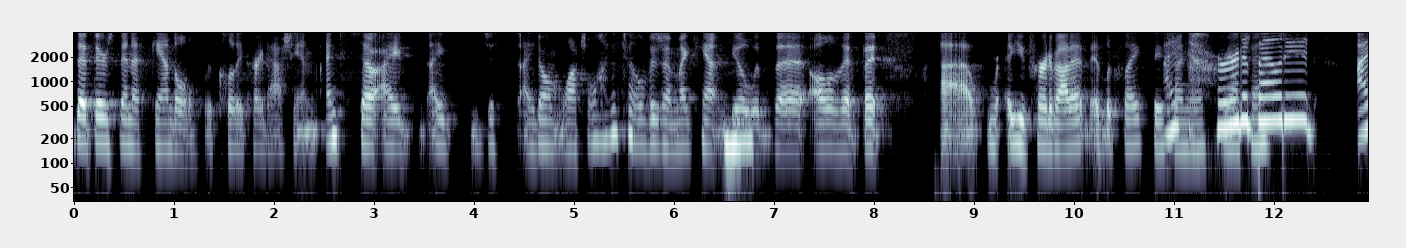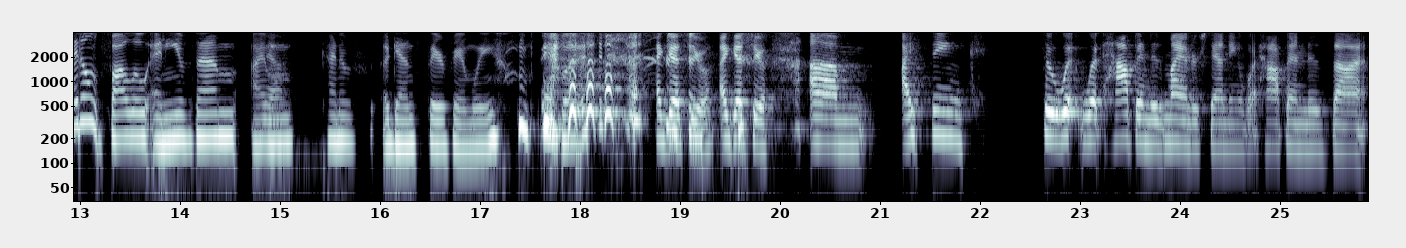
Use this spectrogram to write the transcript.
that there's been a scandal with Khloe Kardashian. I'm so I I just I don't watch a lot of television. I can't mm-hmm. deal with the all of it. But uh, you've heard about it. It looks like based I've on your heard reaction. about it. I don't follow any of them. I'm yeah. Kind of against their family. I get you. I get you. Um, I think so. What what happened is my understanding of what happened is that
